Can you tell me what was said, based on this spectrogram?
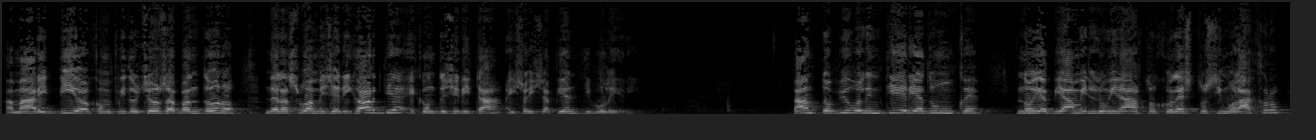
amare Dio con fiducioso abbandono nella sua misericordia e con docilità ai suoi sapienti voleri. Tanto più volentieri adunque noi abbiamo illuminato codesto simulacro,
